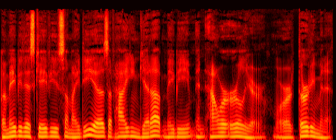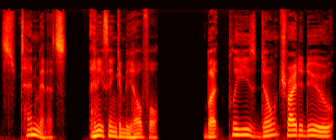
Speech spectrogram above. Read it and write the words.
But maybe this gave you some ideas of how you can get up maybe an hour earlier or 30 minutes, 10 minutes. Anything can be helpful. But please don't try to do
